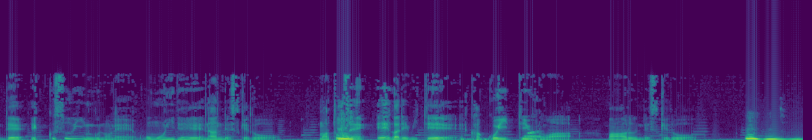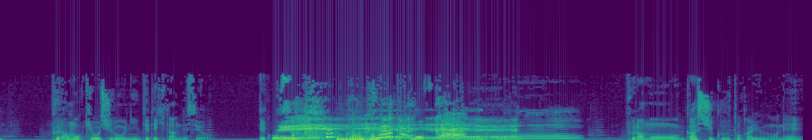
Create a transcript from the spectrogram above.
で、X ウィングのね、思い出なんですけど、まあ当然、映画で見てかっこいいっていうのは、まああるんですけど、うんうんプラモ京志郎に出てきたんですよ。え X ウィングそうですか。えねプラモ合宿とかいうのをね、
